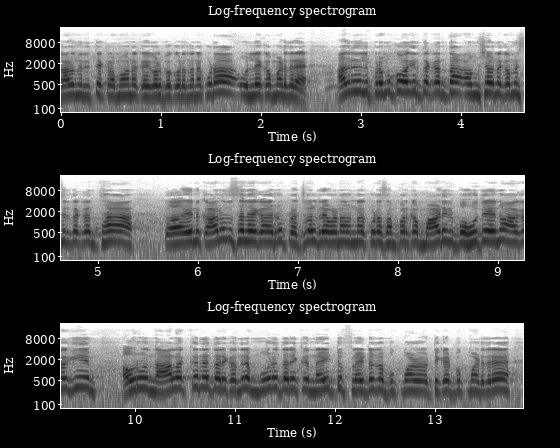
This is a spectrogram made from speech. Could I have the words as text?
ಕಾನೂನು ರೀತಿಯ ಕ್ರಮವನ್ನು ಕೈಗೊಳ್ಳಬೇಕು ಅನ್ನೋದನ್ನು ಕೂಡ ಉಲ್ಲೇಖ ಮಾಡಿದರೆ. ಅದರಲ್ಲಿ ಪ್ರಮುಖವಾಗಿರ್ತಕ್ಕಂಥ ಅಂಶವನ್ನು ಗಮನಿಸಿರ್ತಕ್ಕಂಥ ಏನು ಕಾನೂನು ಸಲಹೆಗಾರರು ಪ್ರಜ್ವಲ್ ರೇವಣ್ಣವನ್ನ ಕೂಡ ಸಂಪರ್ಕ ಮಾಡಿರಬಹುದೇನೋ, ಹಾಗಾಗಿ ಅವರು ನಾಲ್ಕನೇ ತಾರೀಕು, ಅಂದರೆ ಮೂರನೇ ತಾರೀಕು ನೈಟ್ ಫ್ಲೈಟನ್ನು ಬುಕ್ ಮಾಡಿ ಟಿಕೆಟ್ ಬುಕ್ ಮಾಡಿದರೆ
